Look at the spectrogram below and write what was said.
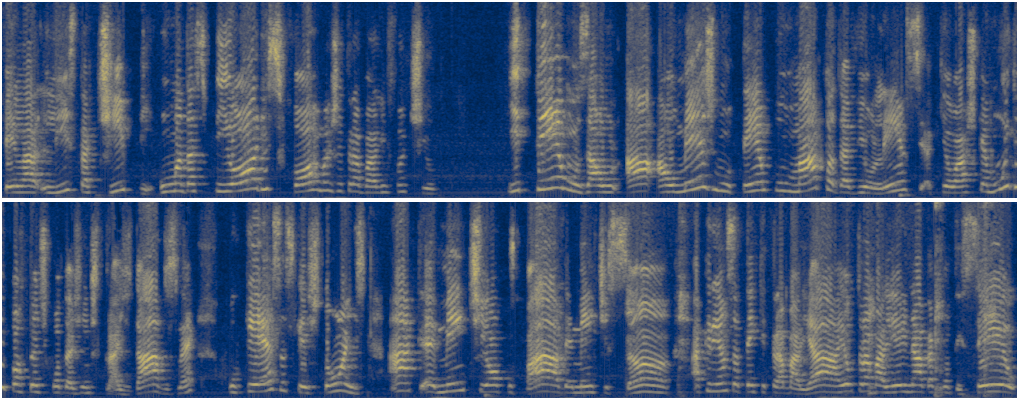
pela lista TIP, uma das piores formas de trabalho infantil. E temos, ao, ao mesmo tempo, um mapa da violência, que eu acho que é muito importante quando a gente traz dados, né? Porque essas questões, ah, é mente ocupada, é mente sã, a criança tem que trabalhar, eu trabalhei e nada aconteceu.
